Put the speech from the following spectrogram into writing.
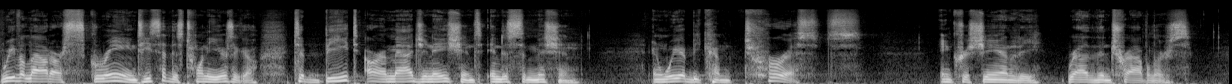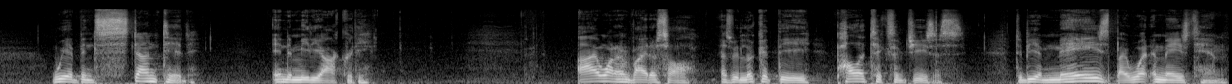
We've allowed our screens, he said this 20 years ago, to beat our imaginations into submission. And we have become tourists in Christianity rather than travelers. We have been stunted into mediocrity. I want to invite us all, as we look at the politics of Jesus, to be amazed by what amazed him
